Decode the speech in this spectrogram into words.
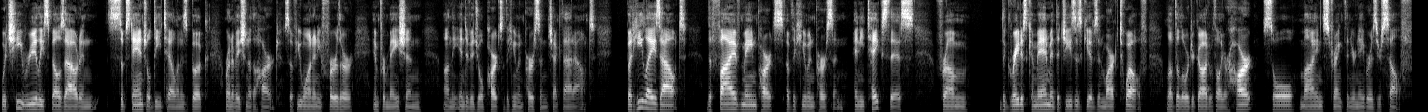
which he really spells out in substantial detail in his book, Renovation of the Heart. So if you want any further information on the individual parts of the human person, check that out. But he lays out the five main parts of the human person, and he takes this from the greatest commandment that Jesus gives in Mark 12 love the Lord your God with all your heart, soul, mind, strength, and your neighbor as yourself.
